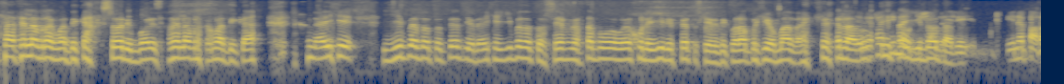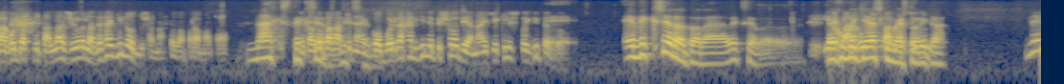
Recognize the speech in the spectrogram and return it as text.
Θα ήθελα πραγματικά, sorry, μπορεί, θα ήθελα πραγματικά να είχε γήπεδο το τέτοιο, να είχε γήπεδο το σεφ με αυτά που έχουν γίνει φέτος και την που έχει η ομάδα. Ήθελα να Ε, δω δεν θα τι θα γινόντουσαν, γινόταν. έτσι. Είναι παραγόντα που τα αλλάζει όλα. Δεν θα γινόντουσαν αυτά τα πράγματα. Εντάξει, δεν Μετά ξέρω. το δεν Παναθηναϊκό ξέρω. μπορεί να είχαν γίνει επεισόδια, να είχε κλείσει το γήπεδο. Ε, δεν ξέρω τώρα, δεν ξέρω. Είναι Έχουμε και παραγόντας που τα άσχημα αλλάζει ιστορικά. όλα. Ναι,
